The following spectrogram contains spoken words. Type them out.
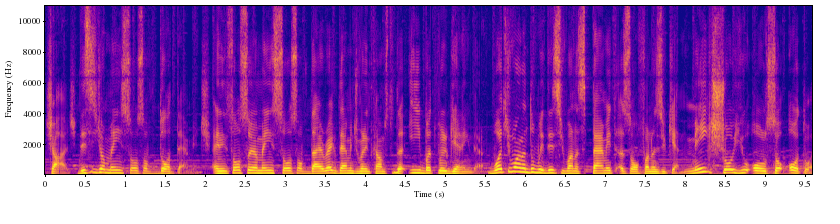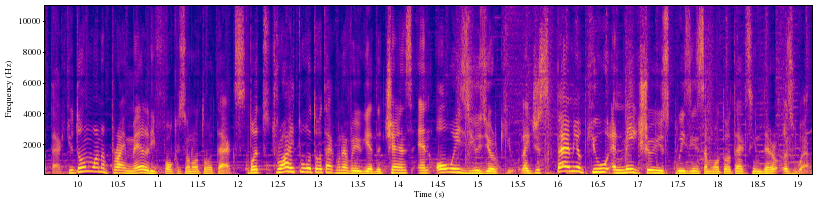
charge. This is your main source of dot damage. And it's also your main source of direct damage when it comes to the E, but we're getting there. What you want to do with this, you want to spam it as often as you can. Make sure you also auto attack. You don't want to primarily focus on auto attacks, but try to auto attack whenever you get the chance and always use your Q. Like just spam your Q and make sure you squeeze in some auto attacks in there as well.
